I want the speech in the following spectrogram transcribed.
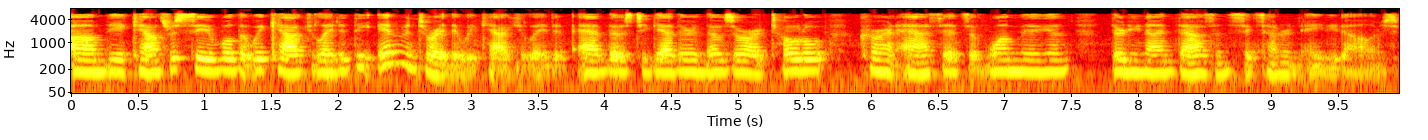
um, the accounts receivable that we calculated, the inventory that we calculated. Add those together, and those are our total current assets of $1,039,680.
